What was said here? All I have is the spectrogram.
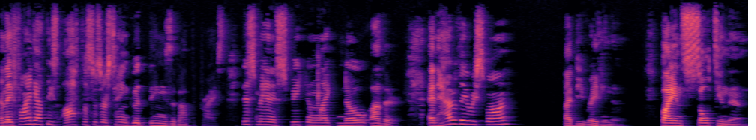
and they find out these officers are saying good things about the Christ. This man is speaking like no other. And how do they respond? By berating them, by insulting them.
